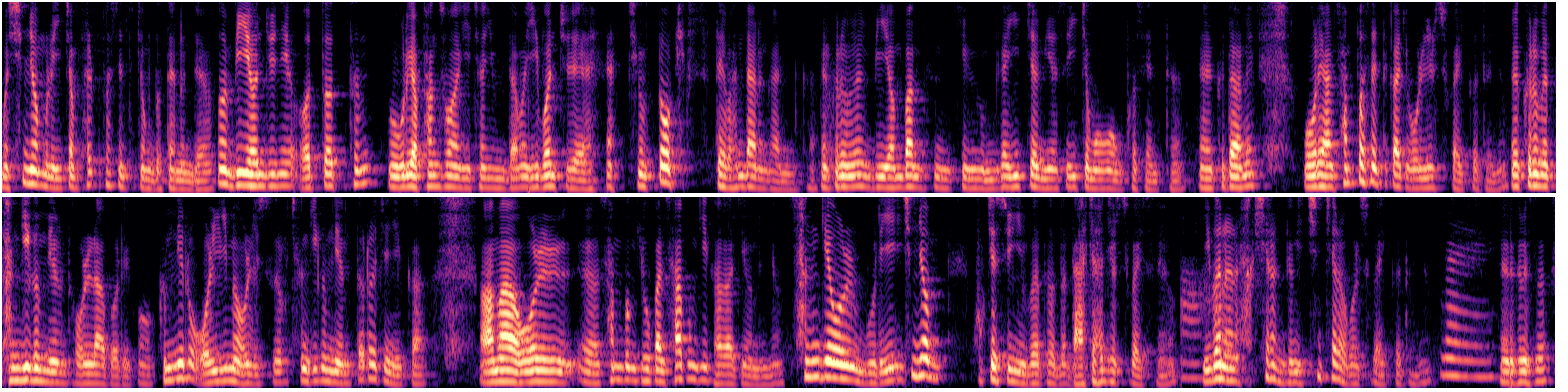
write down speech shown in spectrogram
뭐 10년 물은 2.8% 정도 되는데요. 어, 미 연준이 어떻든 뭐 우리가 방송하기 전입니다만 이번 주에 지금 또 픽스텝 한다는 거 아닙니까? 그러면 미 연방 기금리가 2.2에서 2.50%. 예, 그 다음에 올해 한 3%까지 올릴 수가 있거든요. 예, 그러면 단기 금리는 더 올라 버리고 금리를 올리면 올릴수록 장기 금리는 떨어지니까 아마 올 어, 3분기 후반 4분기 가가지고는요. 3개월 물이 10년 국제 수익률보다 더 낮아질 수가 있어요. 아하. 이거는 확실한 경기 침체라고 볼 수가 있거든요. 네. 예, 그래서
